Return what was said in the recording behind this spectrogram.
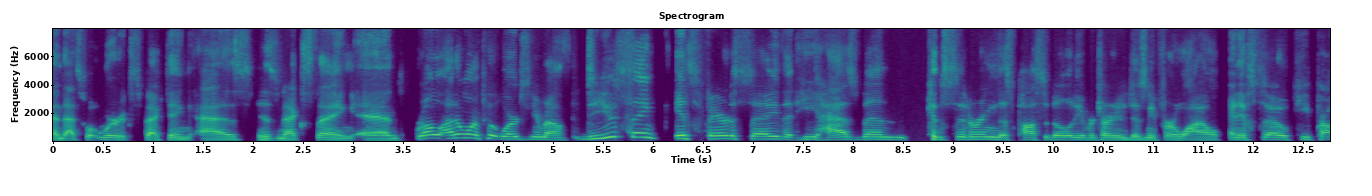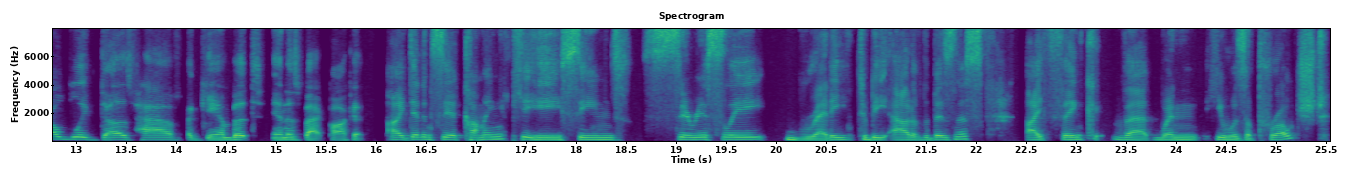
And that's what we're expecting as his next thing. And Ro, I don't want to put words in your mouth. Do you think it's fair to say that he has been considering this possibility of returning to Disney for a while? And if so, he probably does have a gambit in his back pocket. I didn't see it coming. He seemed seriously ready to be out of the business. I think that when he was approached,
